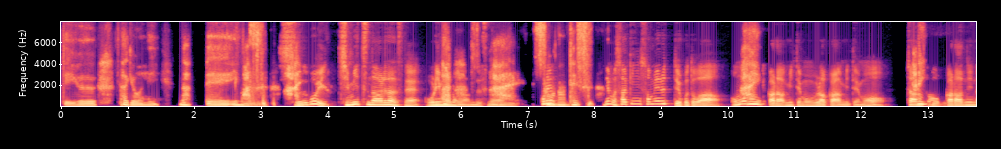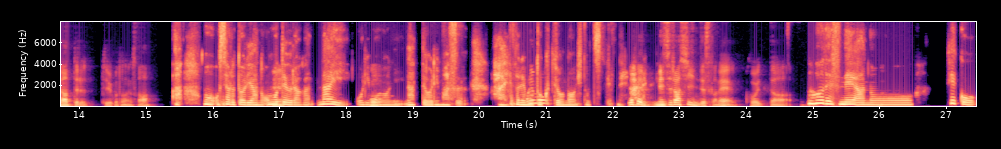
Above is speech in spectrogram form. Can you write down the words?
ていう作業になっています。すごい緻密なあれなんですね。織物なんですね。はい。そうなんです。でも先に染めるっていうことは、はい表から見ても裏から見ても、ちゃんと柄になってるっていうことなんですか、もうおっしゃる通り、あの、表裏がない織物になっております。はい。それも特徴の一つですね。やっぱはいり珍しいんですかね？こういった。そうですね。あのー結構、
